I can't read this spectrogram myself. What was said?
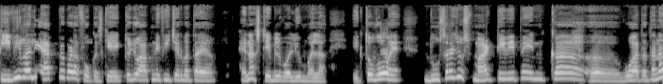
टीवी वाली ऐप पे बड़ा फोकस किया। एक तो जो आपने फीचर बताया है ना स्टेबल वॉल्यूम वाला एक तो वो है। दूसरा जो स्मार्ट टीवी पे इनका वो आता था ना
